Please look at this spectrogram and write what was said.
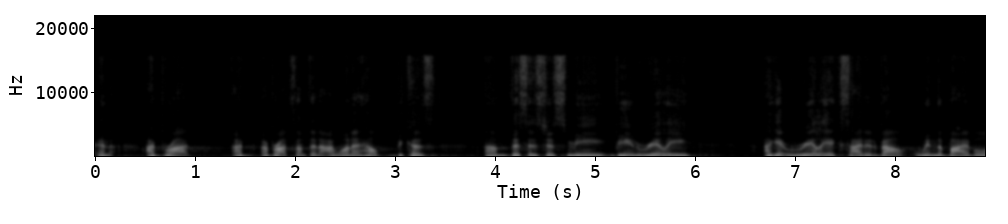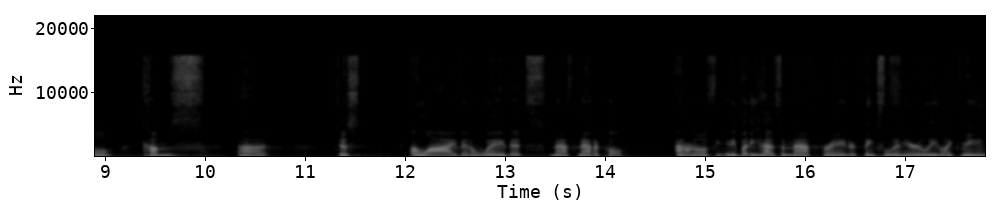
And I brought, I, I brought something I want to help because um, this is just me being really, I get really excited about when the Bible comes uh, just alive in a way that's mathematical. I don't know if anybody has a math brain or thinks linearly like me,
